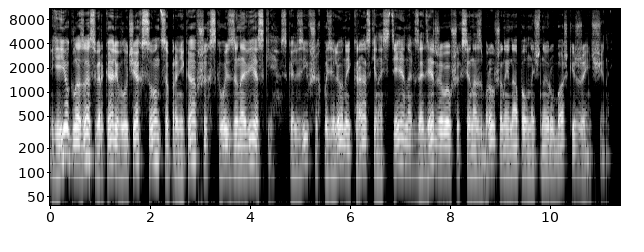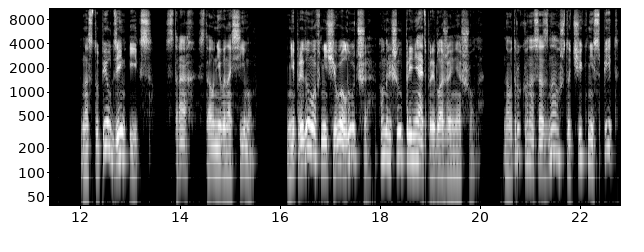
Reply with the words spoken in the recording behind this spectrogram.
Ее глаза сверкали в лучах солнца, проникавших сквозь занавески, скользивших по зеленой краске на стенах, задерживавшихся на сброшенной на пол ночной рубашке женщины. Наступил день Икс. Страх стал невыносимым. Не придумав ничего лучше, он решил принять предложение Шона. Но вдруг он осознал, что Чик не спит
